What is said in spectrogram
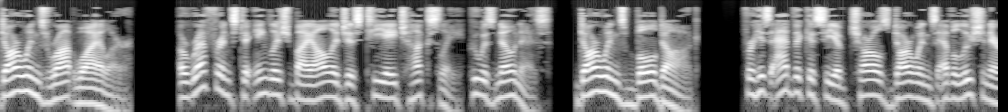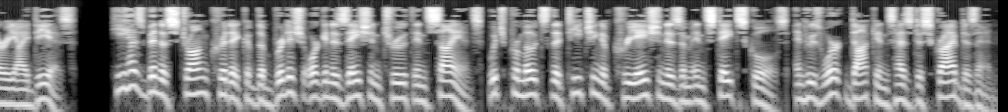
"...Darwin's Rottweiler", a reference to English biologist T. H. Huxley, who was known as, "...Darwin's Bulldog", for his advocacy of Charles Darwin's evolutionary ideas. He has been a strong critic of the British organisation Truth in Science, which promotes the teaching of creationism in state schools, and whose work Dawkins has described as an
